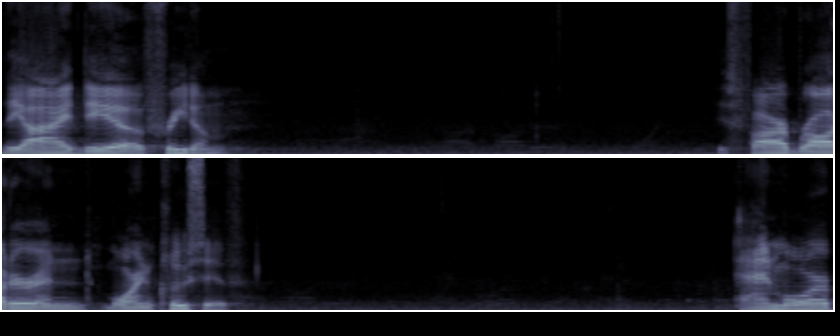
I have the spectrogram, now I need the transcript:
the idea of freedom is far broader and more inclusive and more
